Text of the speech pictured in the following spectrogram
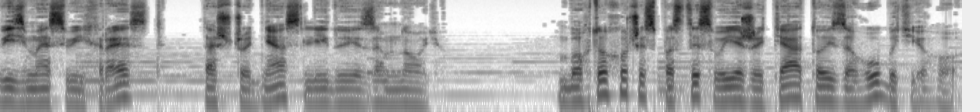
візьме свій хрест та щодня слідує за мною. Бо хто хоче спасти своє життя, той загубить його,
